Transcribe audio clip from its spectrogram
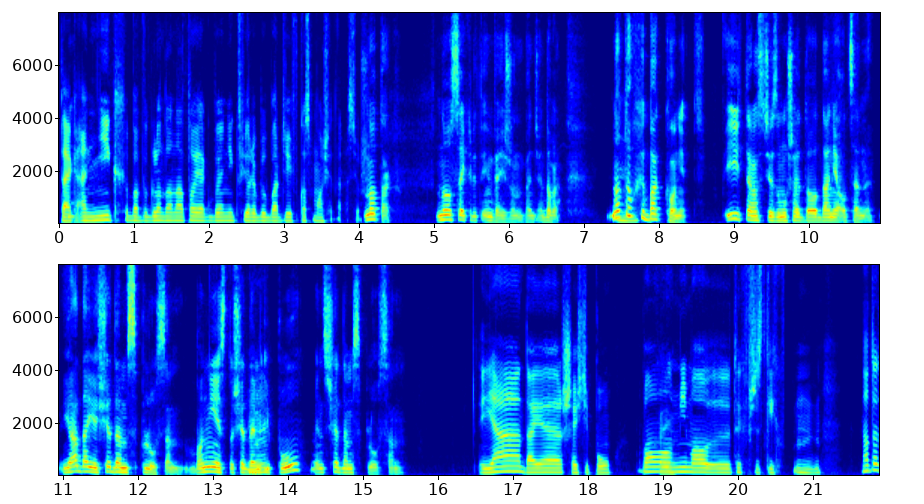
Tak, a Nick chyba wygląda na to, jakby Nick Fury był bardziej w kosmosie teraz już. No tak. No Secret Invasion będzie, dobra. No to mhm. chyba koniec. I teraz cię zmuszę do dania oceny. Ja daję 7 z plusem, bo nie jest to 7,5, mhm. więc 7 z plusem. Ja daję 6,5, bo okay. mimo y, tych wszystkich. Mm, no to,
